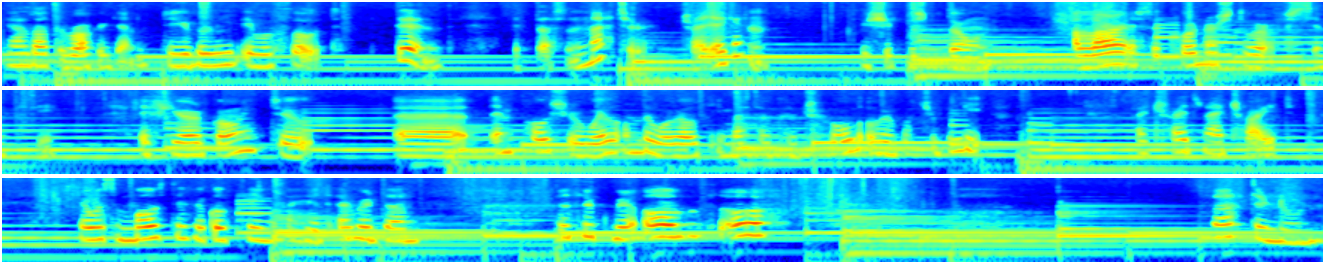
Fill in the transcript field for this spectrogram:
He held out the rock again. Do you believe it will float? It didn't. It doesn't matter. Try again. He shook the stone. Alar is the cornerstone of sympathy. If you are going to uh, impose your will on the world, you must have control over what you believe. I tried and I tried. It was the most difficult thing I had ever done. It took me almost all afternoon.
